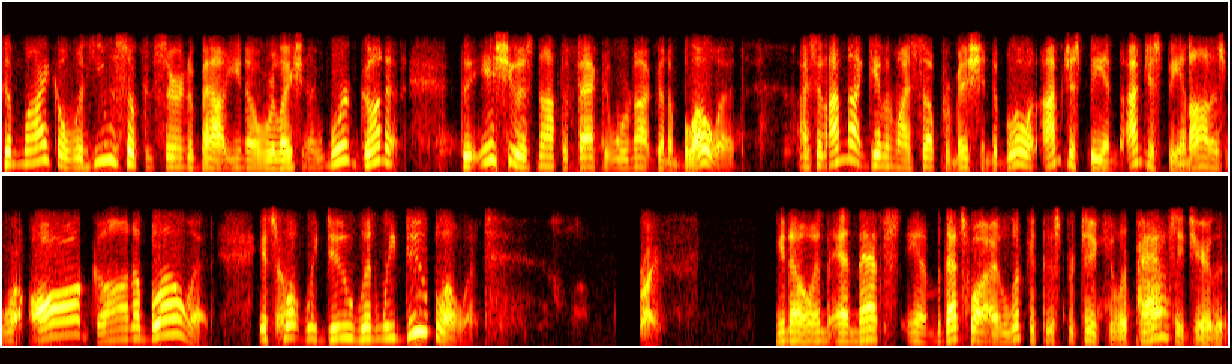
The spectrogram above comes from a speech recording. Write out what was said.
to Michael when he was so concerned about you know relation. We're gonna. The issue is not the fact that we're not going to blow it. I said, I'm not giving myself permission to blow it. I'm just being I'm just being honest. We're all gonna blow it. It's what we do when we do blow it right. You know and and that's you know, that's why i look at this particular passage here that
